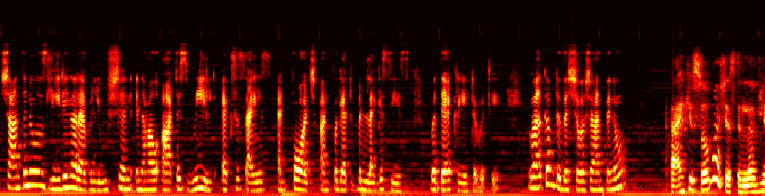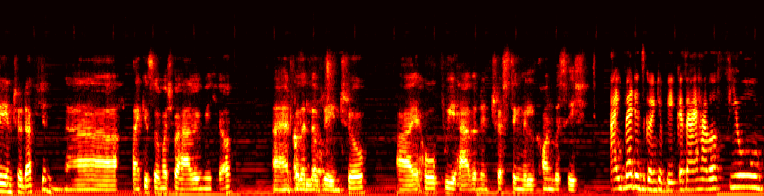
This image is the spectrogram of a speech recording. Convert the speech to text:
Santanu is leading a revolution in how artists wield, exercise, and forge unforgettable legacies with their creativity. Welcome to the show, Santanu. Thank you so much. It's a lovely introduction. Uh, thank you so much for having me here and for of the lovely intro. I hope we have an interesting little conversation I bet it's going to be because I have a few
